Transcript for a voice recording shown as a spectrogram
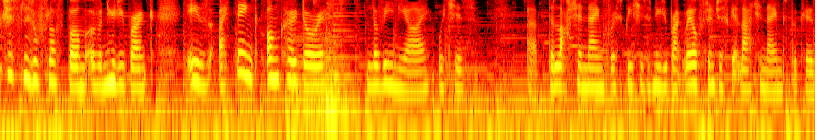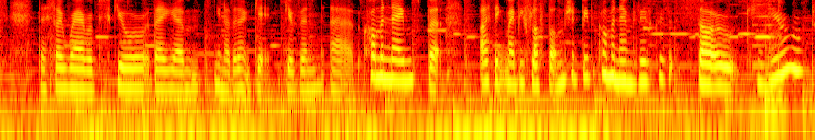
Gorgeous little fluff bum of a nudibranch is, I think, Onchidoris lovenii, which is uh, the Latin name for a species of nudibranch. They often just get Latin names because they're so rare, obscure. They, um, you know, they don't get given uh, common names. But I think maybe fluffbum should be the common name of this because it's so cute.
